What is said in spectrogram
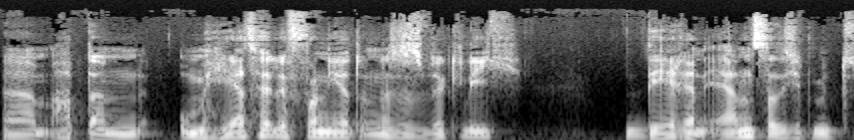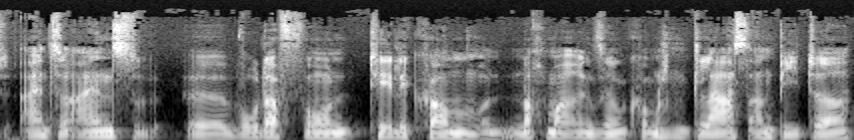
Ähm, hab dann umher telefoniert und es ist wirklich deren Ernst. Also ich habe mit 1 und 1, äh, Vodafone, Telekom und nochmal irgendeinem so komischen Glasanbieter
